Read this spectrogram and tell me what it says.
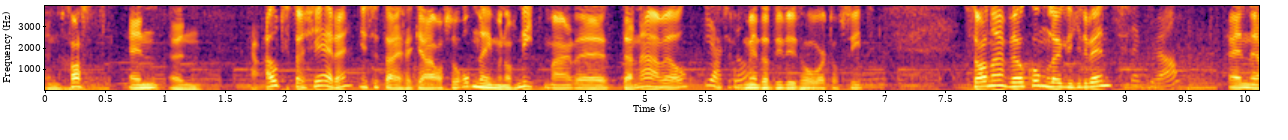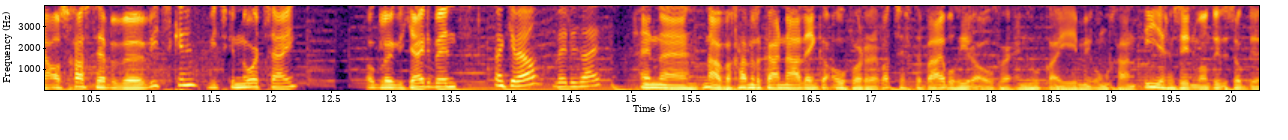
een gast en een ja, oud stagiair, hè? Is het eigenlijk? Ja, of ze opnemen nog niet, maar daarna wel. Ja, dus op het moment dat u dit hoort of ziet. Sanne, welkom. Leuk dat je er bent. Dankjewel. En als gast hebben we Wietske, Wietske Noordzij. Ook leuk dat jij er bent. Dankjewel, wederzijds. En uh, nou, we gaan met elkaar nadenken over uh, wat zegt de Bijbel hierover en hoe kan je hiermee omgaan in je gezin. Want dit is ook de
